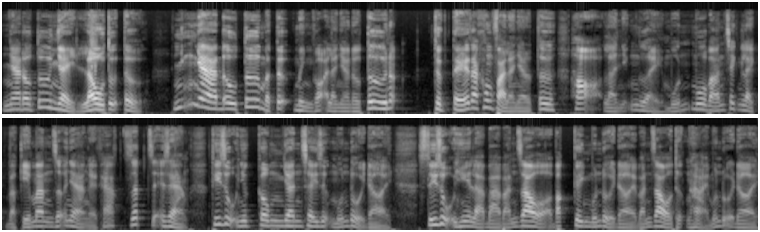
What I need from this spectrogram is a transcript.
nhà đầu tư nhảy lầu tự tử những nhà đầu tư mà tự mình gọi là nhà đầu tư đó, thực tế ra không phải là nhà đầu tư, họ là những người muốn mua bán tranh lệch và kiếm ăn giữa nhà người khác rất dễ dàng. Thí dụ như công nhân xây dựng muốn đổi đời, thí dụ như là bà bán rau ở bắc kinh muốn đổi đời, bán rau ở thượng hải muốn đổi đời,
